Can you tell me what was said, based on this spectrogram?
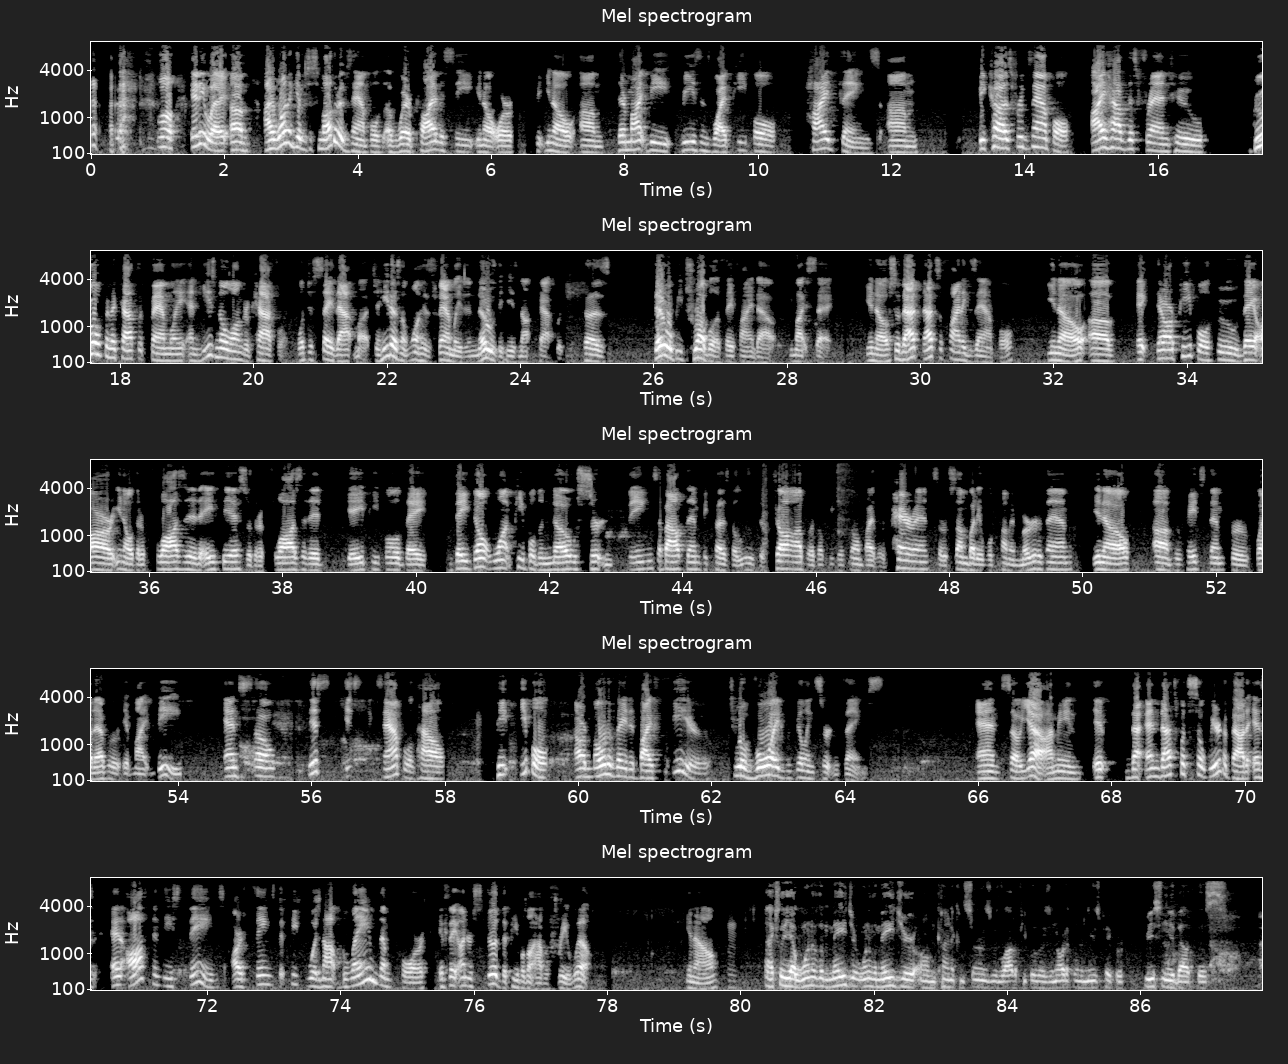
well, anyway, um, I want to give some other examples of where privacy, you know, or you know, um, there might be reasons why people hide things. Um, because, for example, I have this friend who grew up in a Catholic family, and he's no longer Catholic. We'll just say that much. And he doesn't want his family to know that he's not Catholic because there will be trouble if they find out. You might say, you know. So that that's a fine example, you know, of it, there are people who they are, you know, they're closeted atheists or they're closeted gay people. They they don't want people to know certain things about them because they'll lose their job or they'll be disowned by their parents or somebody will come and murder them, you know, um, who hates them for whatever it might be. And so this is an example of how pe- people are motivated by fear to avoid revealing certain things. And so, yeah, I mean, it that and that's what's so weird about it is, and often these things are things that people would not blame them for if they understood that people don't have a free will. You know? Actually, yeah, one of the major one of the major um, kind of concerns with a lot of people. there's an article in the newspaper recently about this.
